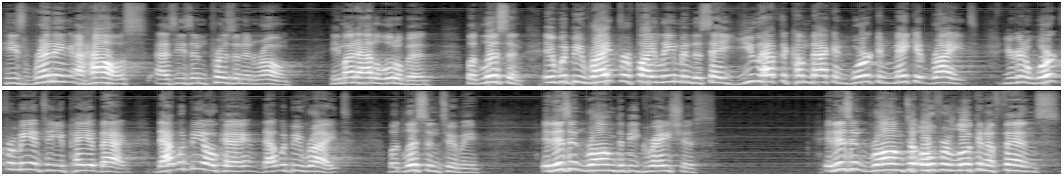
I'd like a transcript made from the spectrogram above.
He's renting a house as he's in prison in Rome. He might have had a little bit, but listen, it would be right for Philemon to say, You have to come back and work and make it right. You're going to work for me until you pay it back. That would be okay. That would be right. But listen to me. It isn't wrong to be gracious, it isn't wrong to overlook an offense.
